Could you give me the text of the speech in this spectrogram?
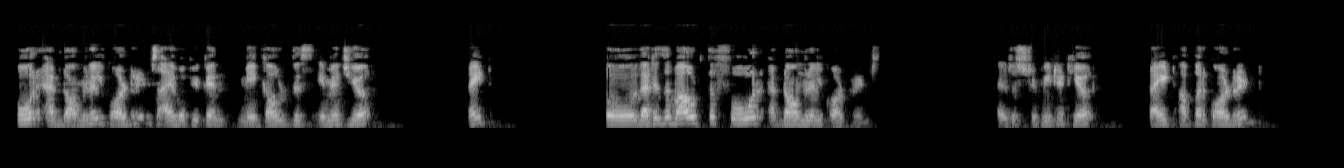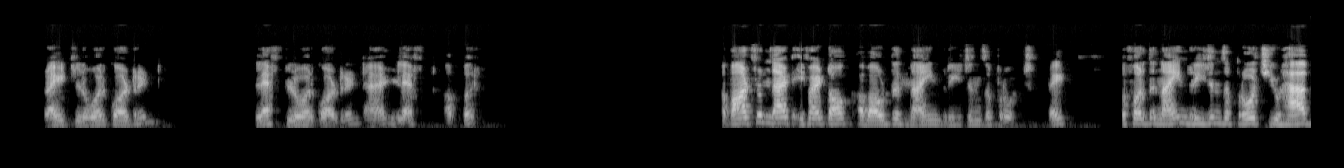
four abdominal quadrants. I hope you can make out this image here right? So that is about the four abdominal quadrants. I'll just repeat it here. Right upper quadrant right lower quadrant left lower quadrant and left upper Apart from that, if I talk about the nine regions approach, right? So for the nine regions approach, you have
